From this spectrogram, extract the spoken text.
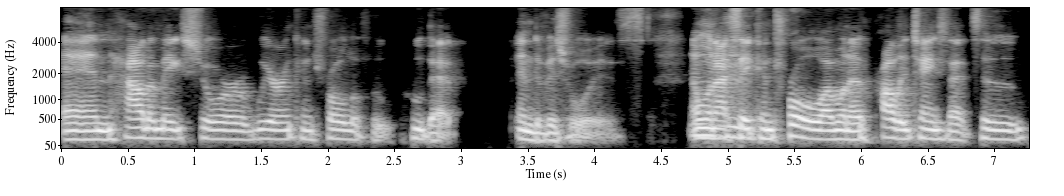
and how to make sure we're in control of who, who that individual is. And mm-hmm. when I say mm-hmm. control, I want to probably change that to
